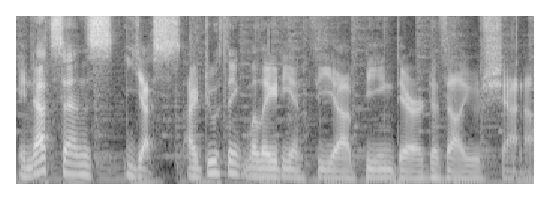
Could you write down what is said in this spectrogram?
in that sense, yes, I do think Milady and Thea being there devalues Shanna.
